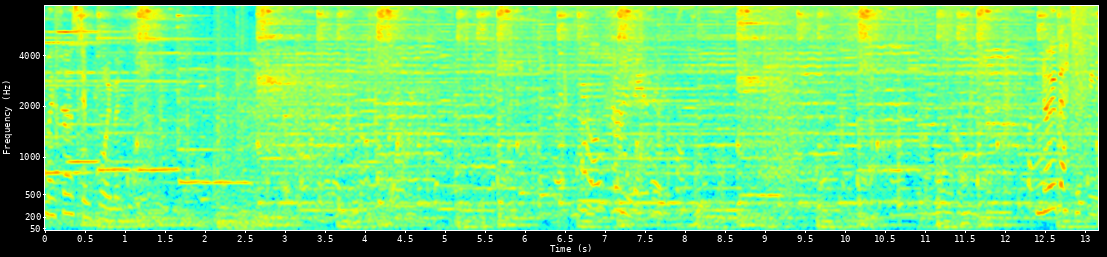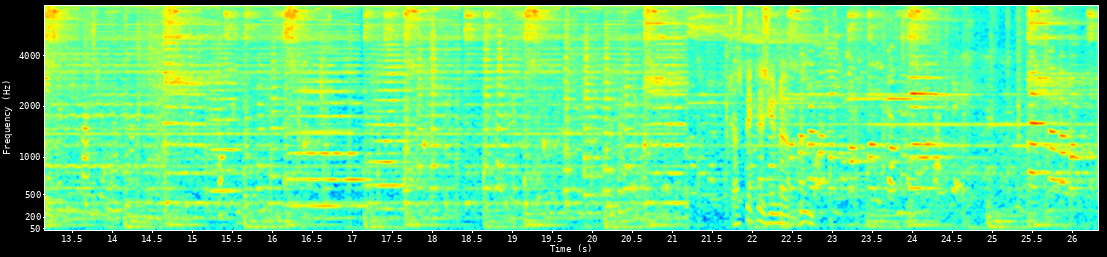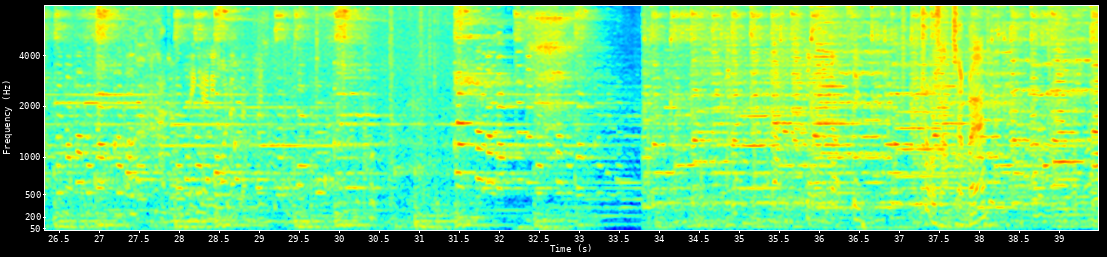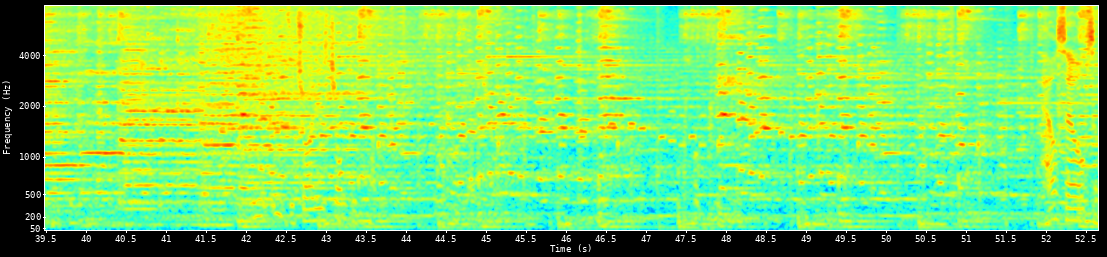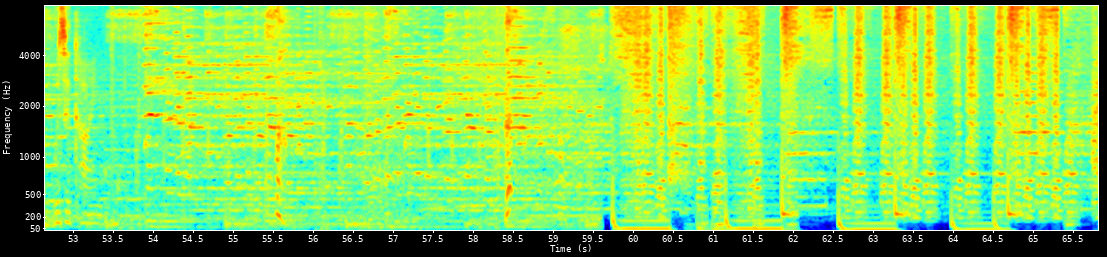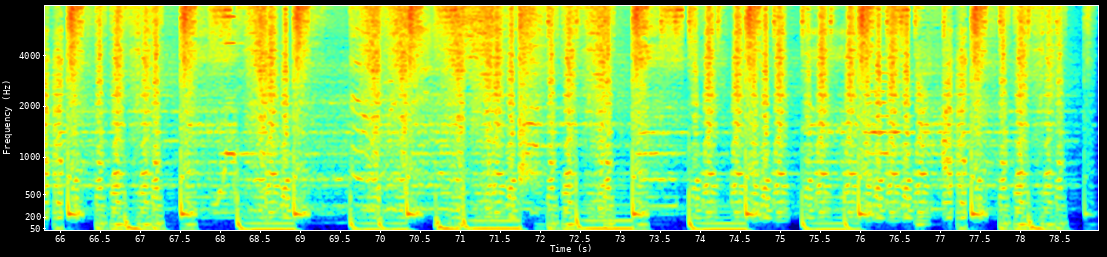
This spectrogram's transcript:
My first employment was Chores aren't so bad. the Chinese chompers. House elves and wizard kind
